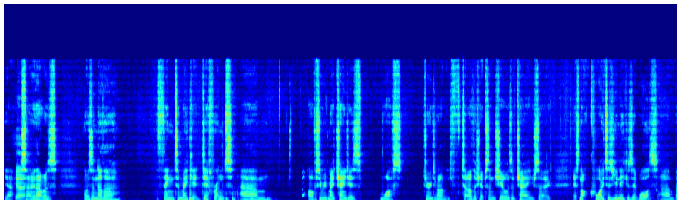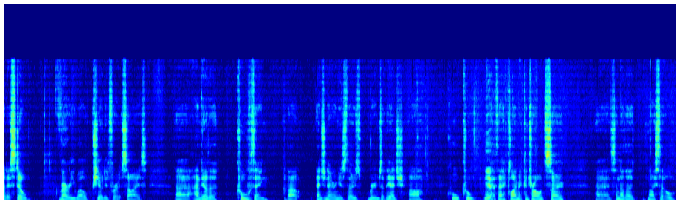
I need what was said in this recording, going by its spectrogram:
Yeah. Yeah. So that was that was another thing to make it different. Um, obviously, we've made changes whilst during development to other ships, and shields have changed. So it's not quite as unique as it was, um, but it's still very well shielded for its size. Uh, and the other cool thing about engineering is those rooms at the edge are Cool. cool. Uh, Yeah. they're climate controlled, so uh, it's another nice little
